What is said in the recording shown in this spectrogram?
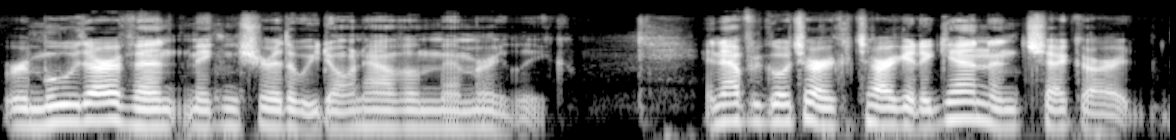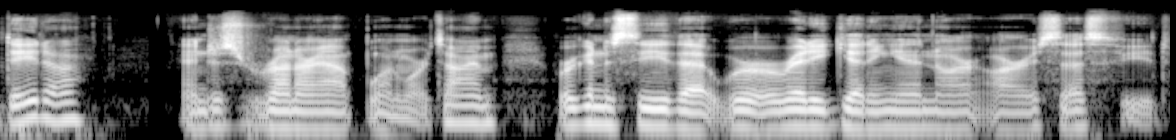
removed our event, making sure that we don't have a memory leak. And now if we go to our target again and check our data, and just run our app one more time, we're going to see that we're already getting in our RSS feed.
